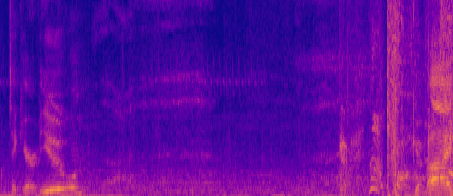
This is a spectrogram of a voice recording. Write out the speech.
I'll take care of you. Goodbye.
